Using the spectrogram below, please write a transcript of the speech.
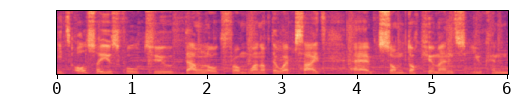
It's also useful to download from one of the websites um, some documents you can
